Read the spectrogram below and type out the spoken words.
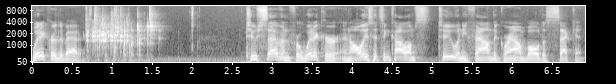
Whitaker, the batter. 2 7 for Whitaker, and all these hits in columns two, and he found the ground ball to second.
